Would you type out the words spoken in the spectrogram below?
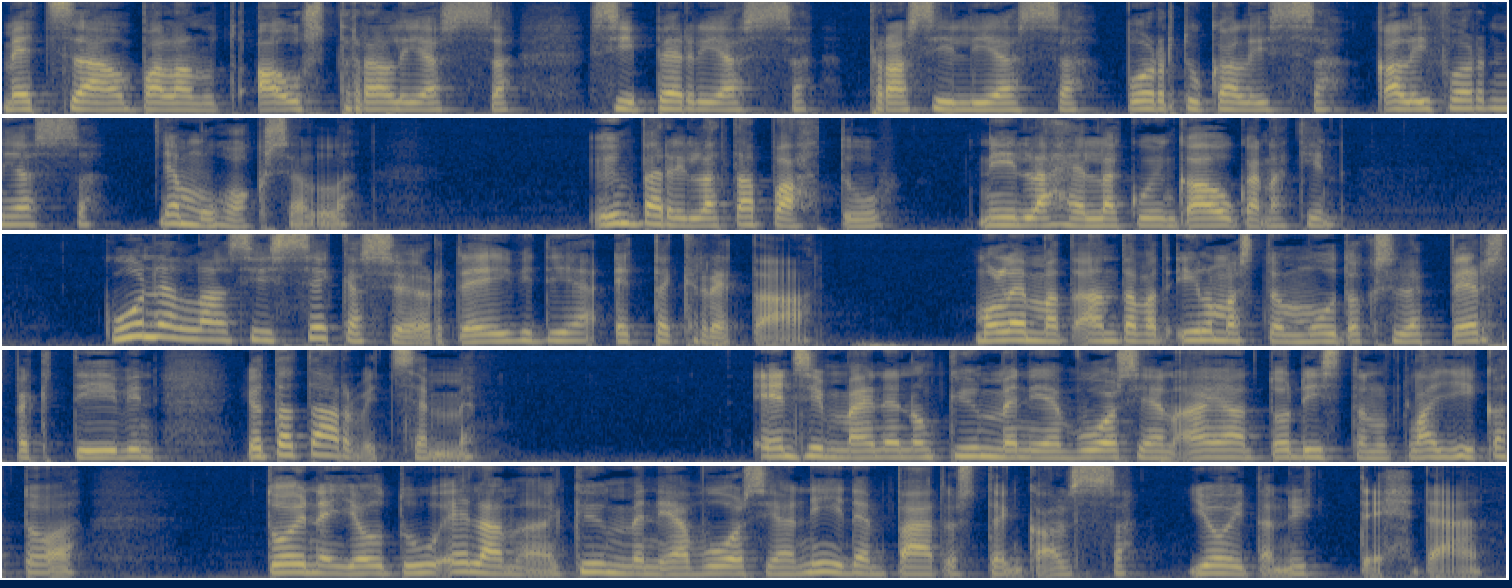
Metsää on palannut Australiassa, Siperiassa, Brasiliassa, Portugalissa, Kaliforniassa ja muhoksella. Ympärillä tapahtuu, niin lähellä kuin kaukanakin. Kuunnellaan siis sekä Sir Davidia että Kretaa. Molemmat antavat ilmastonmuutokselle perspektiivin, jota tarvitsemme. Ensimmäinen on kymmenien vuosien ajan todistanut lajikatoa, Toinen joutuu elämään kymmeniä vuosia niiden päätösten kanssa, joita nyt tehdään.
